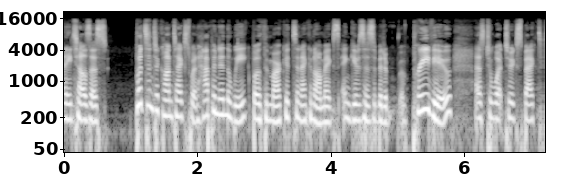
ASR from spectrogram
And he tells us puts into context what happened in the week, both in markets and economics, and gives us a bit of a preview as to what to expect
